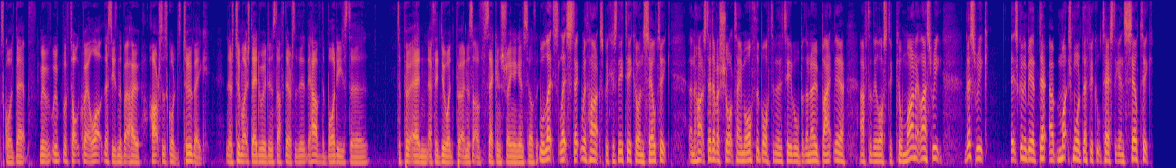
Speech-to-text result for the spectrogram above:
squad depth. I mean, we've, we've, we've talked quite a lot this season about how Hearts' squad is too big. There's too much deadwood and stuff there, so they, they have the bodies to to put in if they do want to put in a sort of second string against Celtic. Well, let's let's stick with Hearts because they take on Celtic, and Hearts did have a short time off the bottom of the table, but they're now back there after they lost to Kilmarnock last week. This week, it's going to be a, di- a much more difficult test against Celtic,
